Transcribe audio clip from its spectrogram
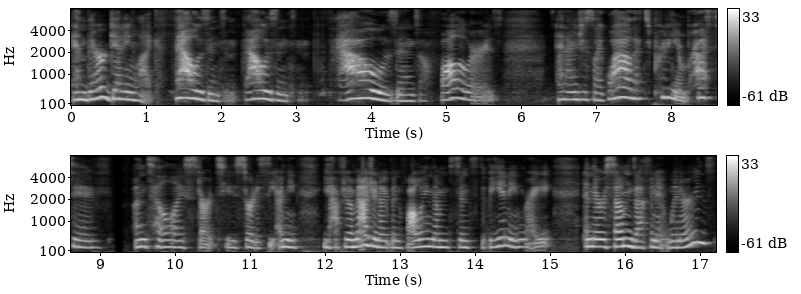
and they're getting like thousands and thousands and thousands of followers. And I'm just like, wow, that's pretty impressive until I start to sort of see. I mean, you have to imagine I've been following them since the beginning, right? And there are some definite winners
